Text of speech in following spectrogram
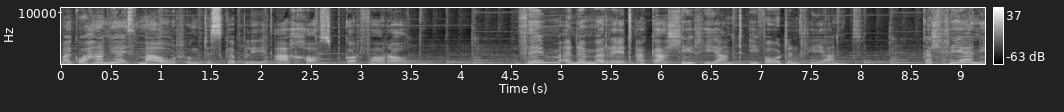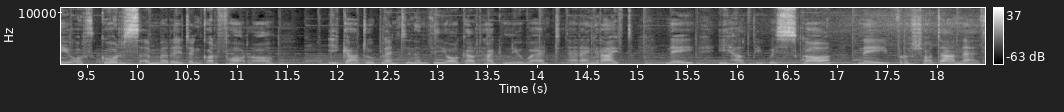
Mae gwahaniaeth mawr rhwng disgyblu a chosb gorfforol. Ddim yn ymyryd a gallu rhiant i fod yn rhiant. Gall rhieni wrth gwrs ymyryd yn gorfforol i gadw blentyn yn ddiogel rhag niwed, er enghraifft, neu i helpu wisgo neu brwsio danedd.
